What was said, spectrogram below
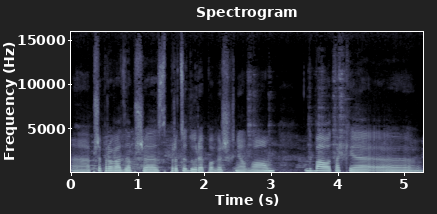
e, przeprowadza przez procedurę powierzchniową, dba o takie e,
